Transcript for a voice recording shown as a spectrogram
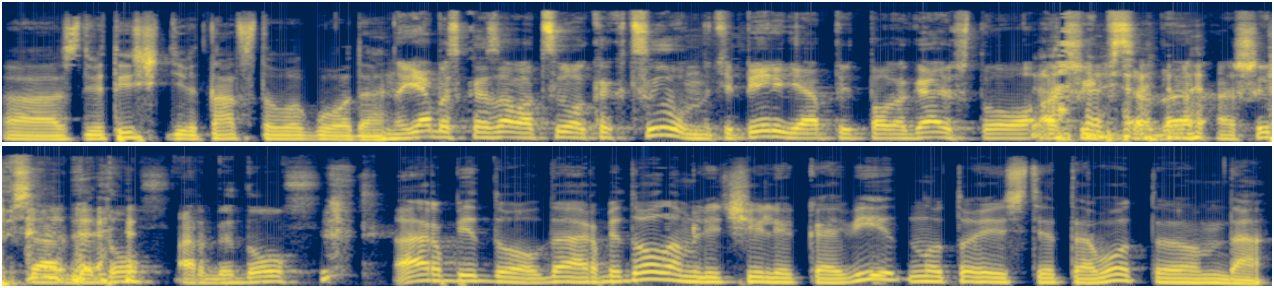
э, с 2019 года? Ну, я бы сказал отсылок к цилам, но теперь я предполагаю, что ошибся, да, ошибся орбидол, орбидол. Орбидол, да, орбидолом лечили ковид, ну, то есть это вот, эм, да.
